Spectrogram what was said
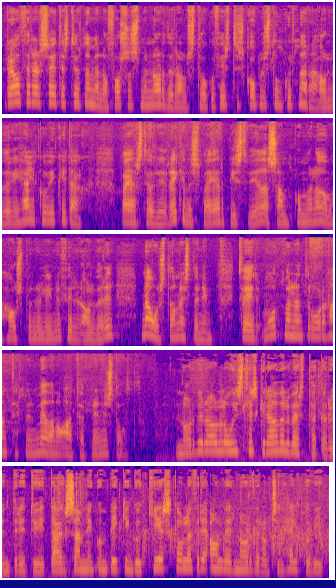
Ráþeirar sveitastjórnamenn og fórsvarsmenn Norðuráls tóku fyrstu skóplustungurnar að álver í Helgavík í dag. Bæjarstjóri Reykjanesbæjar býst við að samkomulag um háspennulínu fyrir álverið náist á næstunni. Tveir mótmælendur voru handteknir meðan á aðtöfninni stóð. Norðurál og íslenskir aðalvertakar undirritu í dag samningum byggingu kérskála fyrir álveri Norðuráls í Helguvík.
